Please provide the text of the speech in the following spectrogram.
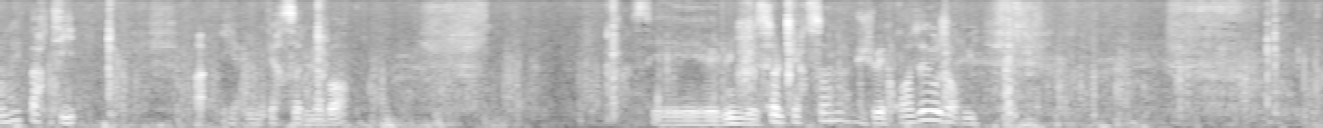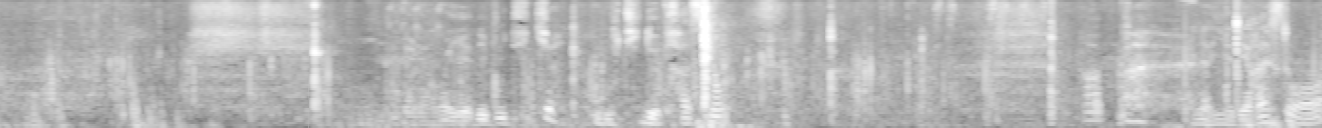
on est parti. Ah, il y a une personne là-bas. C'est l'une des seules personnes que je vais croiser aujourd'hui. il y a des boutiques, boutiques de création. là il y a des restaurants.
